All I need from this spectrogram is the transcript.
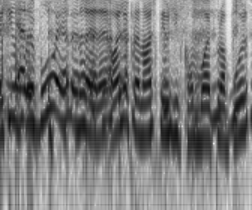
Aquilo Era faz- bom, era. Não era? Olha para nós que temos ido de comboio para o Porto.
